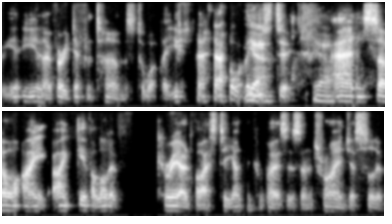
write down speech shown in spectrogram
you know very different terms to what they used what they yeah. used to yeah and so i i give a lot of career advice to younger composers and try and just sort of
